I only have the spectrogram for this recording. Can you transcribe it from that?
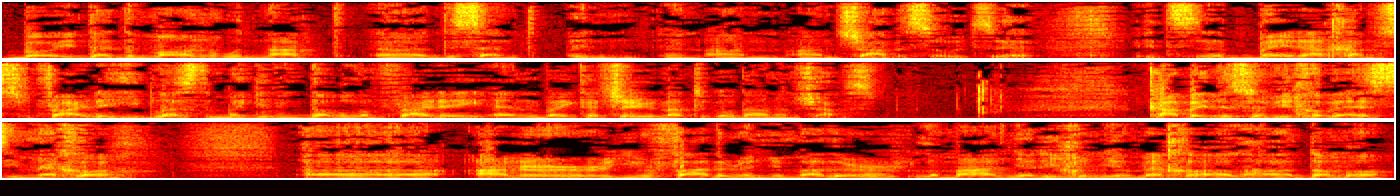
boy, that the mon would not uh, descend in, in, on on Shabbos. So it's uh, it's uh, on Friday. He blessed him by giving double on Friday, and by Kacheru not to go down on Shabbos. Kabe Uh, honor your father and your mother. Laman yarichun yomecha al ha'adama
